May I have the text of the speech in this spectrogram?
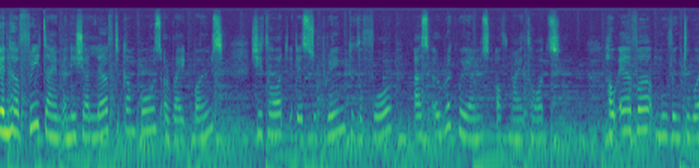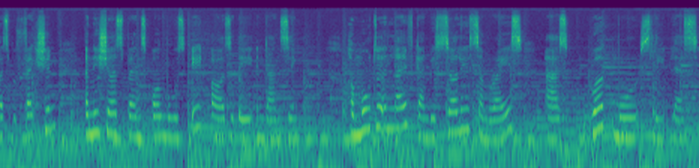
In her free time, Anniesha loved to compose or write poems. She thought it is to bring to the fore as a requiems of my thoughts. However, moving towards perfection, Anniesha spends almost 8 hours a day in dancing. Her motto in life can be solely summarized as work more, sleep less.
